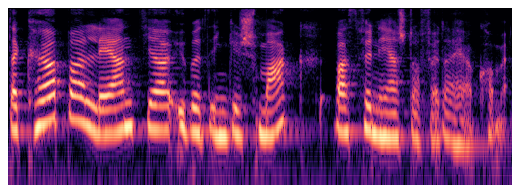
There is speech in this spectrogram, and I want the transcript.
der Körper lernt ja über den Geschmack, was für Nährstoffe daherkommen.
